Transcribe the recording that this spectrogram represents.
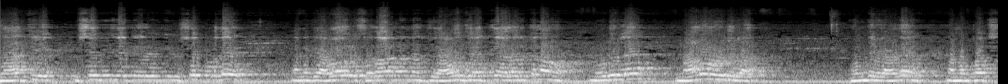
ಜಾತಿ ವಿಷಯ ಬಿಜೆಪಿ ವಿಷಯ ಕೊಡದೆ ನನಗೆ ಯಾವಾಗ ಸದಾ ಯಾವ ಜಾತಿ ಆದಂತ ನಾವು ನೋಡಿಲ್ಲ ನಾನು ನೋಡಿಲ್ಲ. ಮುಂದೆ ಯಾವುದೇ ನಮ್ಮ ಪಕ್ಷ,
